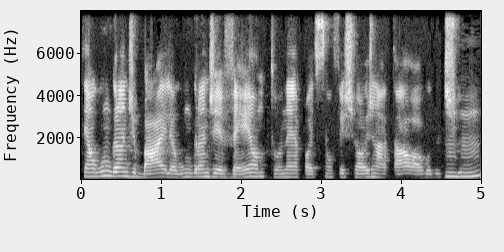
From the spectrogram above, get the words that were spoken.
tem algum grande baile, algum grande evento, né, pode ser um festival de Natal, algo do tipo. Uhum.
